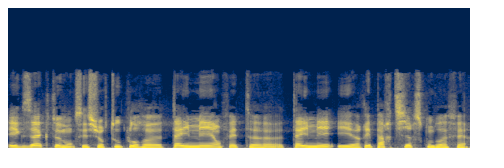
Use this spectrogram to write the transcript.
Exactement, c'est surtout pour euh, timer en fait, euh, timer et répartir ce qu'on doit faire.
